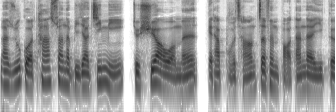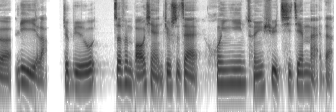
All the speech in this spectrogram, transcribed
那如果他算的比较精明，就需要我们给他补偿这份保单的一个利益了。就比如这份保险就是在婚姻存续期间买的，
